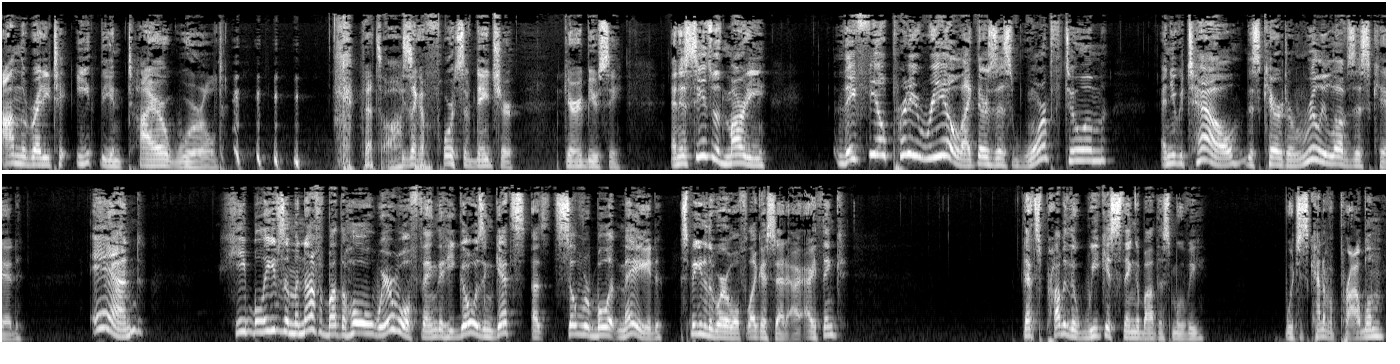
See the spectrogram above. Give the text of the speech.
on the ready to eat the entire world. That's awesome. He's like a force of nature, Gary Busey. And his scenes with Marty, they feel pretty real. Like there's this warmth to him, and you could tell this character really loves this kid. And he believes him enough about the whole werewolf thing that he goes and gets a silver bullet made. Speaking of the werewolf, like I said, I, I think that's probably the weakest thing about this movie, which is kind of a problem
